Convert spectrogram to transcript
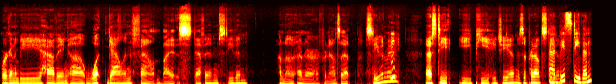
we're going to be having uh what gallon found by stefan Stephen. i don't know i've never pronounced that steven maybe Hmm. s-t-e-p-h-e-n is it pronounced steven That'd be Steven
